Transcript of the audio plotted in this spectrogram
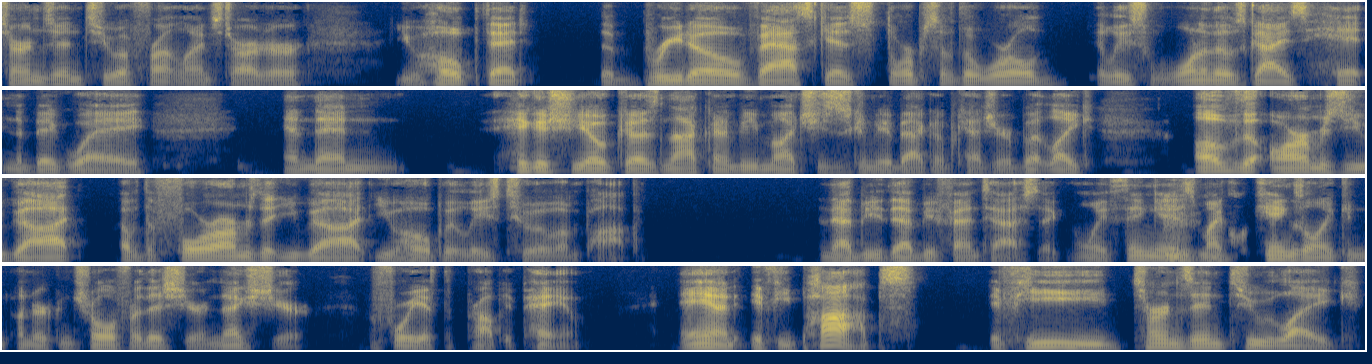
turns into a frontline starter. You hope that the Brito, Vasquez, Thorpes of the world, at least one of those guys hit in a big way. And then Higashioka is not going to be much. He's just going to be a backup catcher. But like of the arms you got, of the four arms that you got, you hope at least two of them pop. And that'd be that'd be fantastic. Only thing is, mm-hmm. Michael King's only con- under control for this year and next year before you have to probably pay him. And if he pops, if he turns into like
